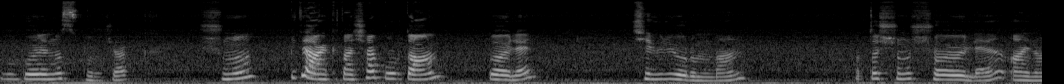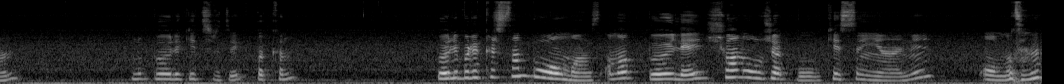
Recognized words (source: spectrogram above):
Bu böyle nasıl duracak? Şunu bir de arkadaşlar buradan böyle çeviriyorum ben. Hatta şunu şöyle aynen. Bunu böyle getirdik. Bakın. Böyle bırakırsam bu olmaz. Ama böyle şu an olacak bu. Kesin yani. Olmadı.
